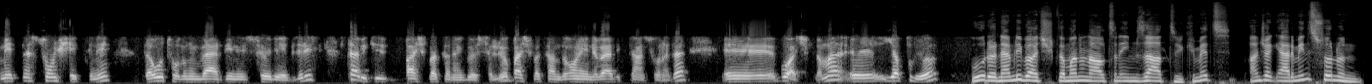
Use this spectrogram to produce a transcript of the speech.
metne son şeklini Davutoğlu'nun verdiğini söyleyebiliriz. Tabii ki Başbakan'a gösteriliyor. Başbakan da onayını verdikten sonra da e, bu açıklama e, yapılıyor. Uğur önemli bir açıklamanın altına imza attı hükümet. Ancak Ermeni sorunun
